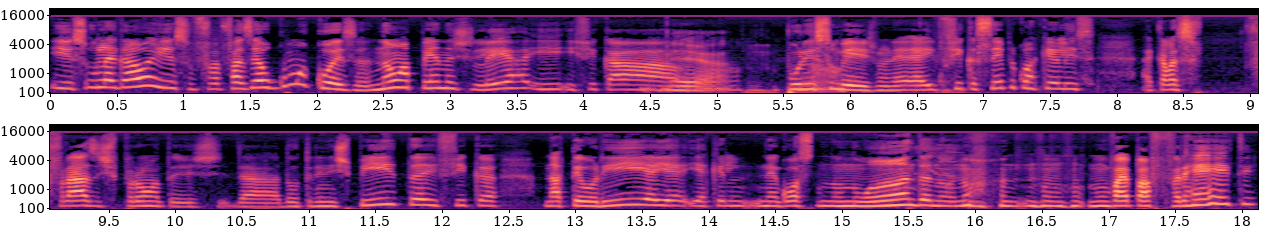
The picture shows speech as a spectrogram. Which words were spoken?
Isso, o legal é isso, fazer alguma coisa, não apenas ler e, e ficar é. por não. isso mesmo, né? Aí fica sempre com aqueles, aquelas frases prontas da doutrina espírita e fica na teoria e, e aquele negócio não, não anda, não, não, não, não vai para frente.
